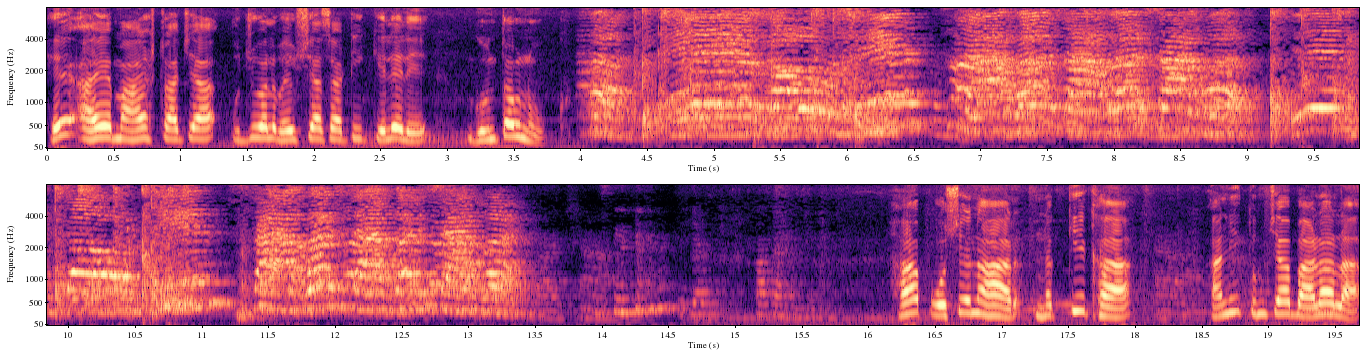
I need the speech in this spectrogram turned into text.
हे आहे महाराष्ट्राच्या उज्ज्वल भविष्यासाठी केलेले गुंतवणूक. हा पोषण आहार नक्की खा आणि तुमच्या बाळाला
